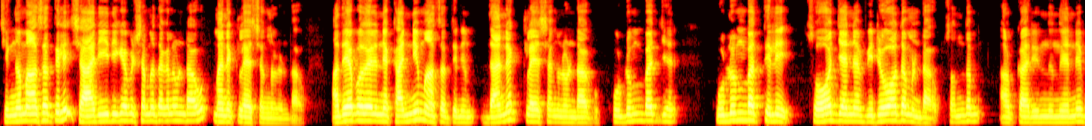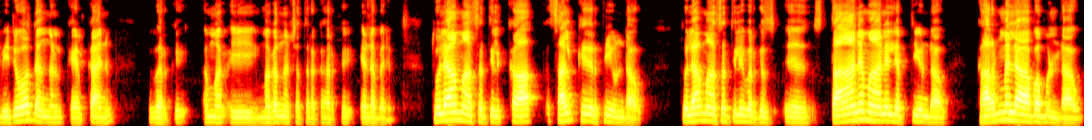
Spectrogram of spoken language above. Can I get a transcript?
ചിങ്ങമാസത്തിൽ ശാരീരിക വിഷമതകൾ ഉണ്ടാവും. മനക്ലേശങ്ങൾ ഉണ്ടാവും അതേപോലെ തന്നെ കന്നിമാസത്തിനും ധനക്ലേശങ്ങൾ ഉണ്ടാകും. കുടുംബ കുടുംബത്തിൽ സ്വജന വിരോധമുണ്ടാകും സ്വന്തം ആൾക്കാരിൽ നിന്ന് തന്നെ വിരോധങ്ങൾ കേൾക്കാനും ഇവർക്ക് ഈ മകൻ നക്ഷത്രക്കാർക്ക് ഇടവരും തുലാമാസത്തിൽ കാ സൽകീർത്തി ഉണ്ടാവും. തുലാമാസത്തിൽ ഇവർക്ക് സ്ഥാനമാന ലബ്ധി ഉണ്ടാവും. കർമ്മലാഭം ഉണ്ടാവും.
